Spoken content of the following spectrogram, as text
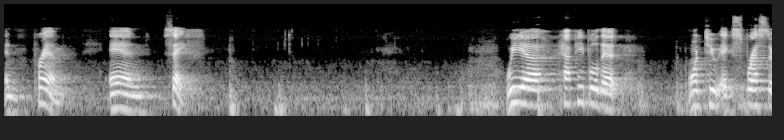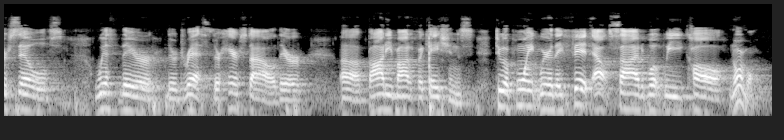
and prim and safe. We uh, have people that want to express themselves with their, their dress, their hairstyle, their uh, body modifications to a point where they fit outside of what we call normal.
